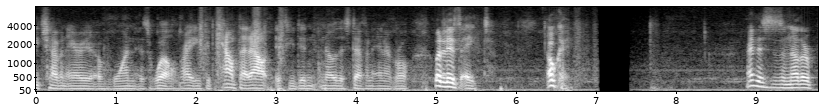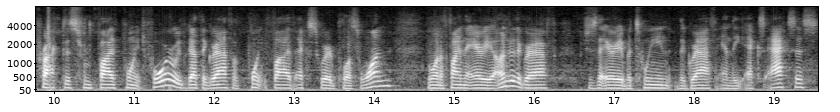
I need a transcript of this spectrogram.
each have an area of 1 as well, right? You could count that out if you didn't know this definite integral, but it is 8. Okay. Right, this is another practice from 5.4. We've got the graph of 0.5 x squared plus 1. We want to find the area under the graph, which is the area between the graph and the x-axis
